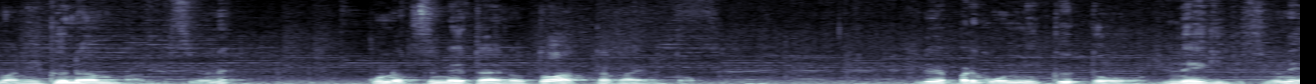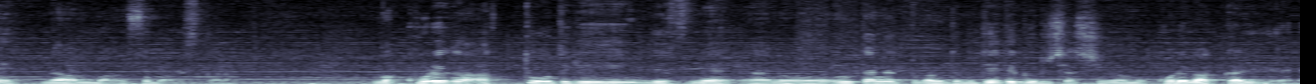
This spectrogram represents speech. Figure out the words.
まあ、肉南蛮ですよね。この冷たいのとあったかいのと。でやっぱりこう肉とネギですよね南蛮そばですから、まあ、これが圧倒的ですねあのインターネットが見ても出てくる写真はもうこればっかりで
